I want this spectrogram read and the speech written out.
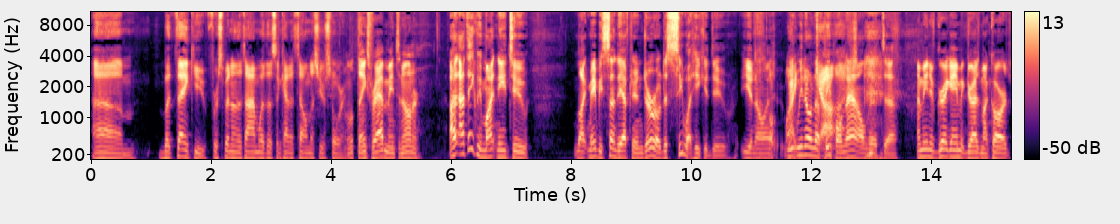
Um, but thank you for spending the time with us and kind of telling us your story. Well, thanks for having me. It's an honor. I, I think we might need to, like maybe Sunday after Enduro, just see what he could do. You know, Oh, we, we know enough people now that. Uh, I mean, if Greg Amick drives my car, it's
